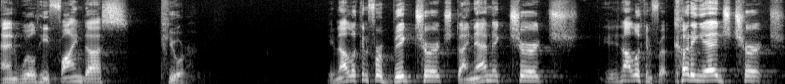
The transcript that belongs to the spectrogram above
and will He find us pure? He's not looking for a big church, dynamic church, He's not looking for a cutting edge church.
